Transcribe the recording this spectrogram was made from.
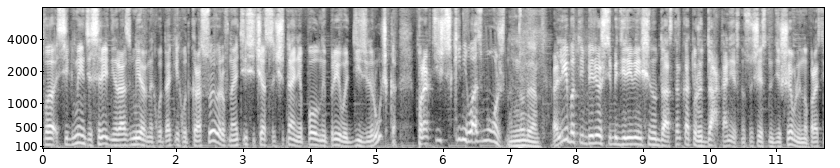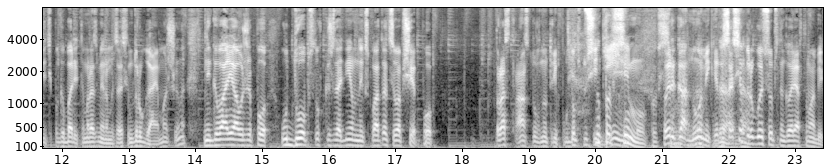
в сегменте среднеразмерных вот таких вот кроссоверов найти сейчас сочетание полный привод дизель-ручка практически невозможно. Ну да. Либо ты берешь себе деревенщину Дастер, который, да, конечно, существенно дешевле, но, простите, по габаритам размерам это совсем другая машина. Не говоря уже по удобству в каждодневной эксплуатации, вообще по пространству внутри, по удобству Ну, сидений. по всему, по По всему. эргономике. да, это да, совсем да. другой, собственно говоря, автомобиль.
